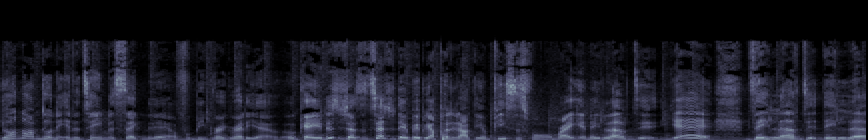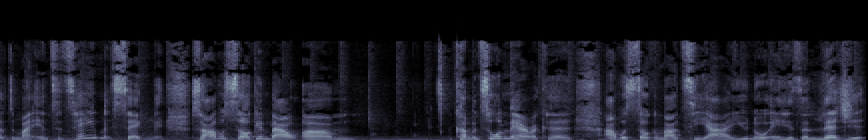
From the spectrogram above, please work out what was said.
Y'all know I'm doing an entertainment segment now for Beat Break Radio. Okay, this is just a touch of day, baby. I put it out there in pieces for them, right? And they loved it. Yeah, they loved it. They loved my entertainment segment. So I was talking about um coming to America. I was talking about T.I., you know, and his alleged,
